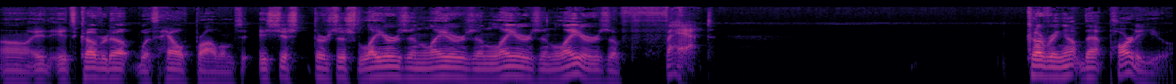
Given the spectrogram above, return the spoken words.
Uh, it, it's covered up with health problems. It's just there's just layers and layers and layers and layers of fat covering up that part of you.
